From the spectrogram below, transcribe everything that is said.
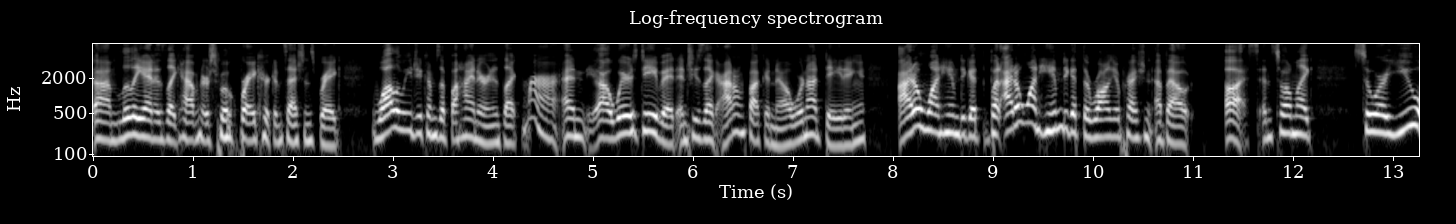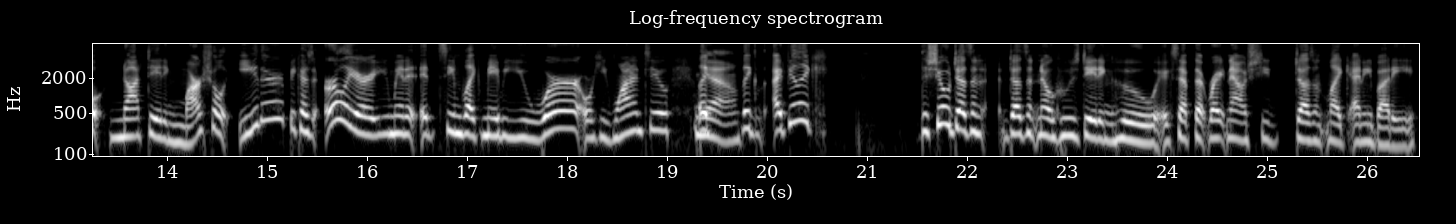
um, Lillian is like having her smoke break, her concessions break. Waluigi comes up behind her and is like, and uh, where's David? And she's like, I don't fucking know. We're not dating. I don't want him to get, but I don't want him to get the wrong impression about us. And so I'm like, so are you not dating Marshall either? Because earlier you made it, it seemed like maybe you were or he wanted to. Like, Yeah. like I feel like the show doesn't doesn't know who's dating who except that right now she doesn't like anybody.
